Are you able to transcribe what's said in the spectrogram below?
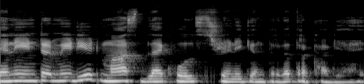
यानी इंटरमीडिएट मास ब्लैक होल्स श्रेणी के अंतर्गत रखा गया है।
